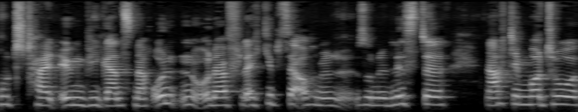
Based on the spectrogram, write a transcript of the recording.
rutscht halt irgendwie ganz nach unten oder vielleicht gibt es ja auch eine, so eine Liste nach dem Motto,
